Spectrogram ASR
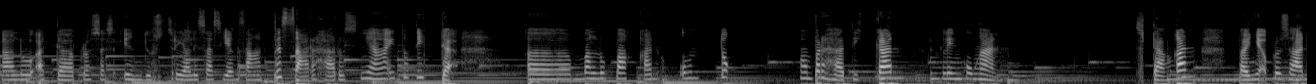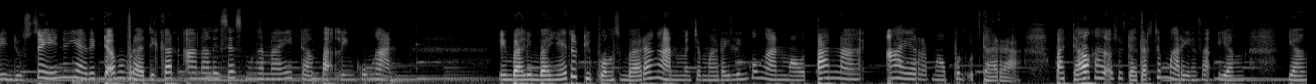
lalu ada proses industrialisasi yang sangat besar harusnya itu tidak uh, melupakan untuk memperhatikan lingkungan. Sedangkan banyak perusahaan industri ini yang tidak memperhatikan analisis mengenai dampak lingkungan. Limbah-limbahnya itu dibuang sembarangan, mencemari lingkungan, mau tanah, air maupun udara. Padahal kalau sudah tercemar yang yang yang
